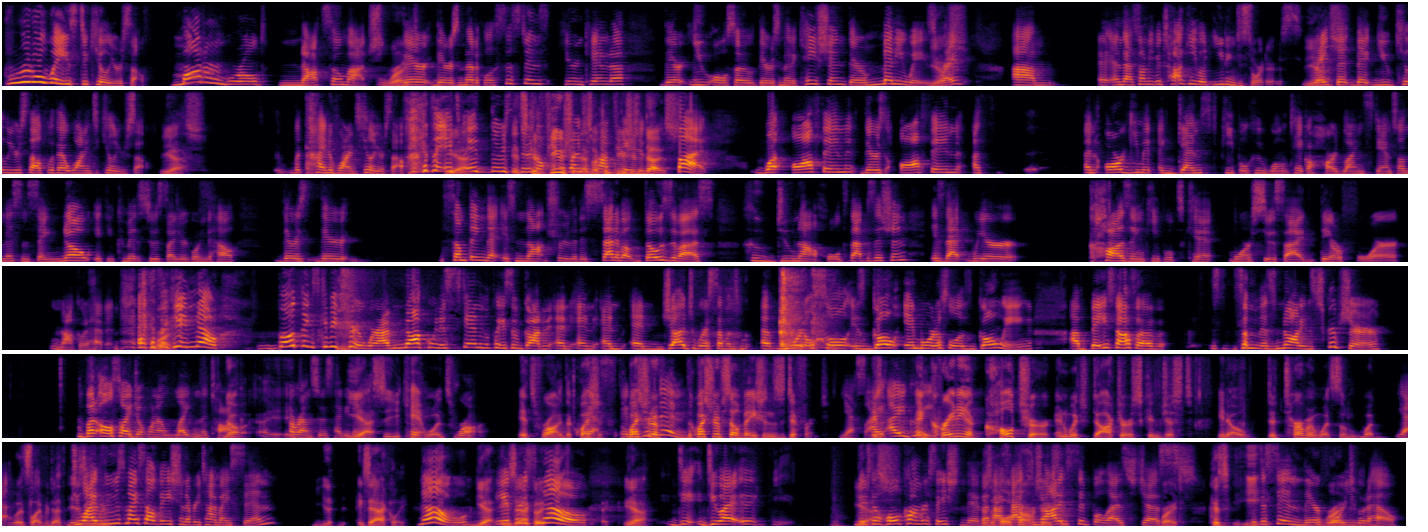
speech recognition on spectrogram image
brutal ways to kill yourself. Modern world, not so much. Right. There there's medical assistance here in Canada. There you also there's medication. There are many ways, Yes. right? Um, and that's not even talking about eating disorders, right? That that you kill yourself without wanting to kill yourself, yes, but kind of wanting to kill yourself. it's, it's, Yeah. it, there's It's there's confusion. A whole bunch That's what confusion does. But what often there's often a an argument against people who won't take a hardline stance on this and say no if you commit suicide you're going to hell there's there something that is not true that is said about those of us who do not hold to that position is that we're causing people to commit more suicide therefore not go to heaven it's Right. like okay, no both things can be true where i'm not going to stand in the place of god and and and and judge where someone's mortal soul is go immortal soul is going uh, based off of something that's not in scripture but also i don't want to lighten the talk no. Around suicide either. Yes, you can't. Well, it's wrong. It's wrong. The question, Yes, the question of sin. the question of salvation is different. yes I, I agree And creating a culture in which doctors can just, you know, determine what's the, what yeah what's life and death. do i even- lose my salvation every time i sin Yeah, Exactly. no Yeah, the answer exactly. is no Yeah. do, do i uh, there's a whole conversation there that has, has not as simple as just Right. Because it's a sin therefore right. you go to hell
